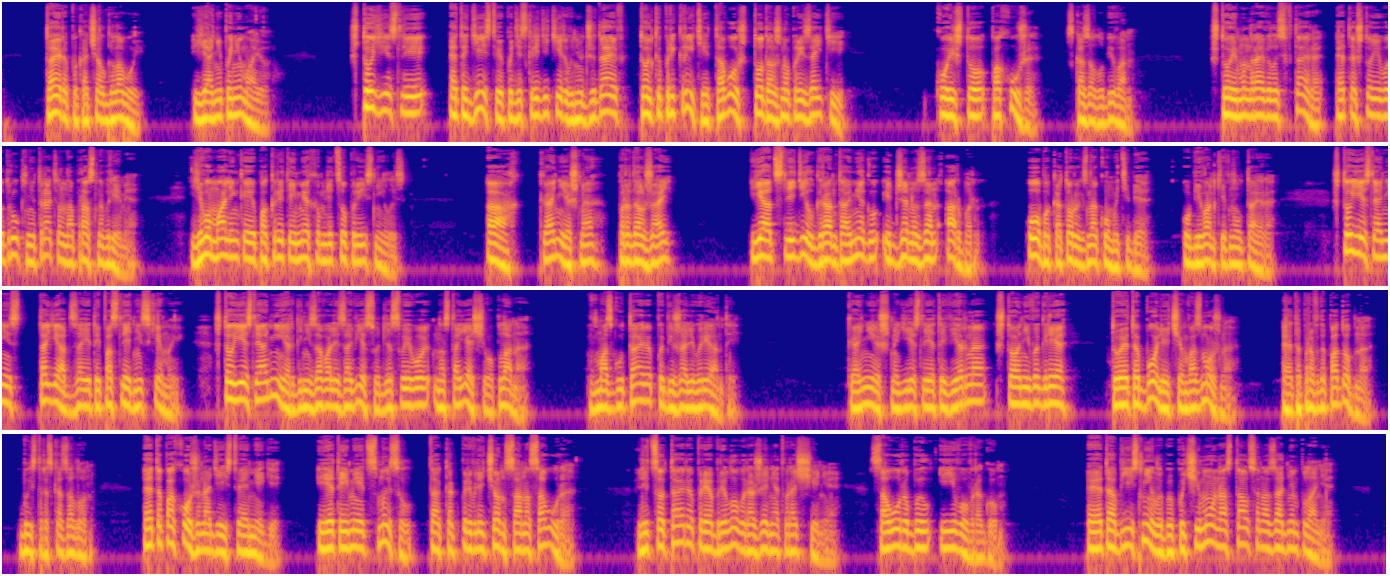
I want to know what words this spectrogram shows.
Тайра покачал головой. Я не понимаю. Что если это действие по дискредитированию джедаев только прикрытие того, что должно произойти? Кое-что похуже, сказал Убиван. Что ему нравилось в Тайре, это что его друг не тратил напрасно время. Его маленькое, покрытое мехом лицо прояснилось. «Ах, конечно, продолжай». «Я отследил Гранта Омегу и Джену Зен Арбор, оба которых знакомы тебе», — Оби-Ван кивнул Тайра. «Что, если они стоят за этой последней схемой? Что, если они организовали завесу для своего настоящего плана?» В мозгу Тайра побежали варианты. Конечно, если это верно, что они в игре, то это более чем возможно. Это правдоподобно, быстро сказал он. Это похоже на действия Омеги. И это имеет смысл, так как привлечен Сана Саура. Лицо Тайра приобрело выражение отвращения. Саура был и его врагом. Это объяснило бы, почему он остался на заднем плане.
